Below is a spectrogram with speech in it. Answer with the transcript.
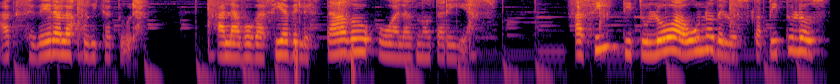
acceder a la judicatura, a la abogacía del Estado o a las notarías. Así tituló a uno de los capítulos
